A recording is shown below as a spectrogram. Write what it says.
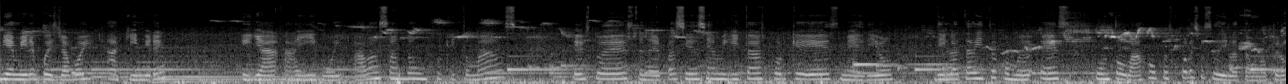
Bien, miren, pues ya voy aquí, miren. y ya ahí voy avanzando un poquito más esto es tener paciencia amiguitas porque es medio dilatadito como es punto bajo pues por eso se dilata uno pero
